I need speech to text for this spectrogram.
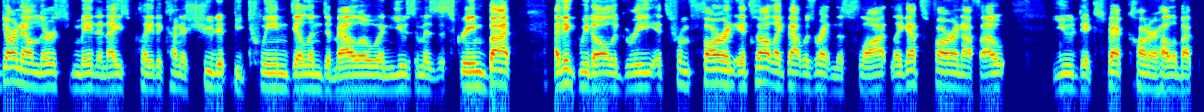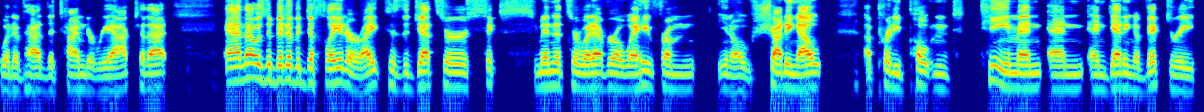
Darnell Nurse made a nice play to kind of shoot it between Dylan DeMello and use him as a screen, but I think we'd all agree it's from far and it's not like that was right in the slot. Like that's far enough out. You'd expect Connor Hellebuyck would have had the time to react to that. And that was a bit of a deflator, right? Because the Jets are six minutes or whatever away from, you know, shutting out a pretty potent team and and and getting a victory.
